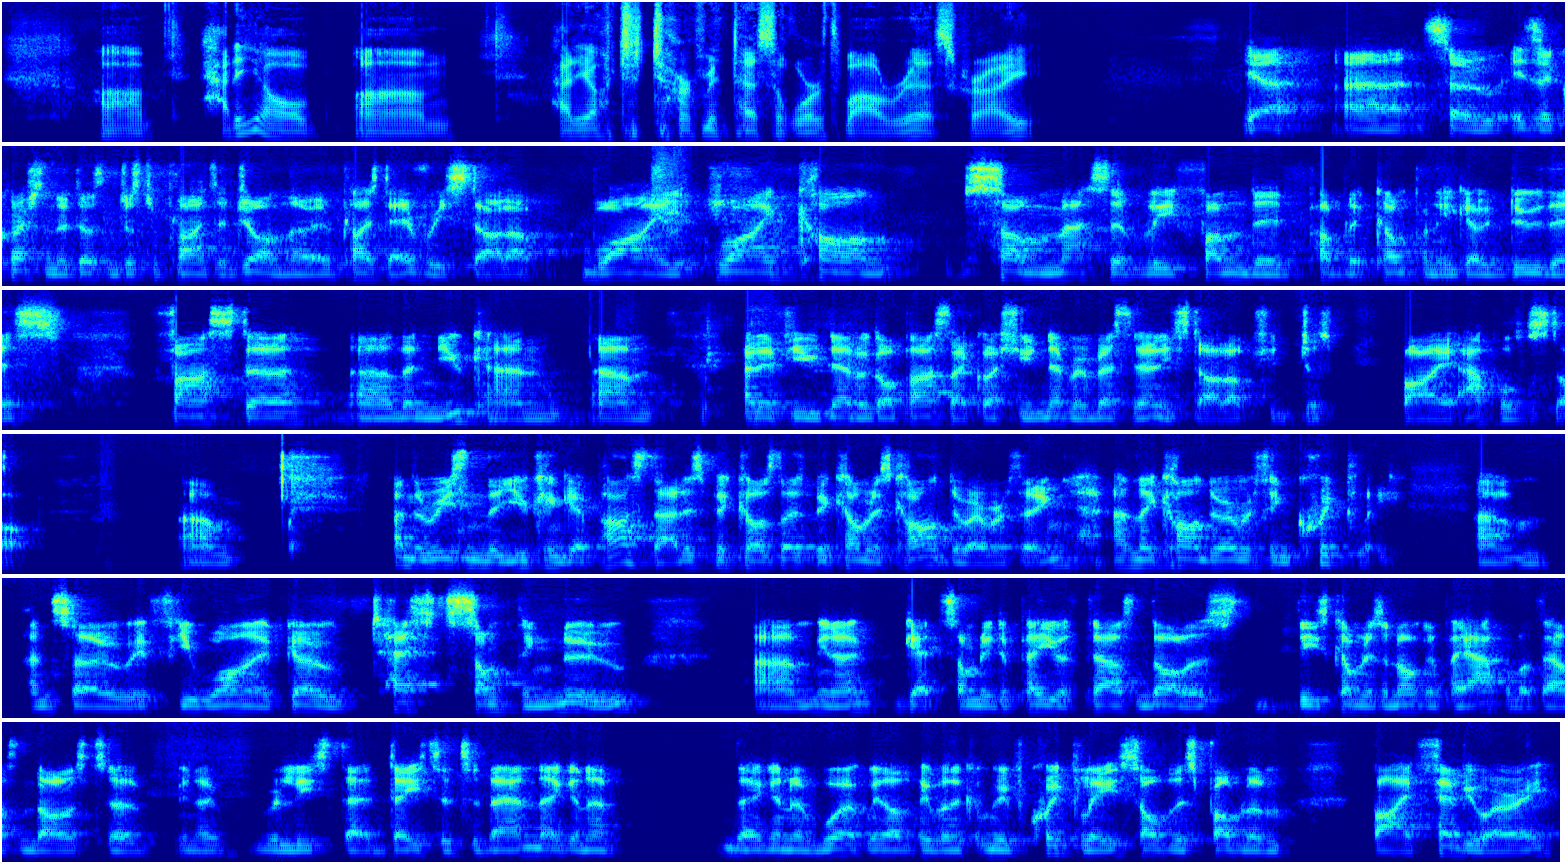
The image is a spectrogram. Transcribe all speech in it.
Uh, how do y'all? Um, how do y'all determine that's a worthwhile risk, right? Yeah. Uh, so it's a question that doesn't just apply to John, though. It applies to every startup. Why why can't some massively funded public company go do this faster uh, than you can? Um, and if you never got past that question, you'd never invest in any startups. You'd just buy Apple stock. Um, and the reason that you can get past that is because those big companies can't do everything, and they can't do everything quickly. Um, and so, if you want to go test something new, um, you know, get somebody to pay you thousand dollars. These companies are not going to pay Apple thousand dollars to, you know, release their data to them. They're going to they're going to work with other people that can move quickly, solve this problem by February,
